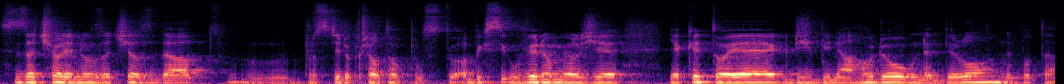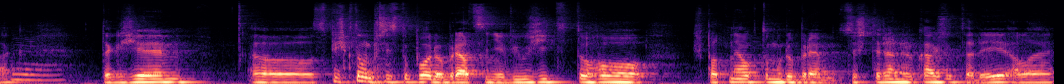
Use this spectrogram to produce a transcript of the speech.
si začal jednou za čas dát, mm, prostě dopřál toho pustu, abych si uvědomil, že jaké to je, když by náhodou nebylo, nebo tak. Hmm. Takže uh, spíš k tomu přistupovat obráceně, využít toho špatného k tomu dobrému, což teda nedokážu tady, ale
